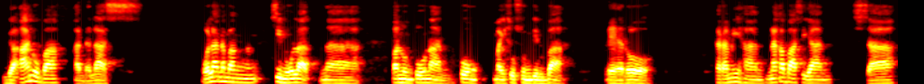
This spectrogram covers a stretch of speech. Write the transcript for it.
gaano ba kadalas? Wala namang sinulat na panuntunan kung may susundin ba. Pero karamihan nakabase yan sa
